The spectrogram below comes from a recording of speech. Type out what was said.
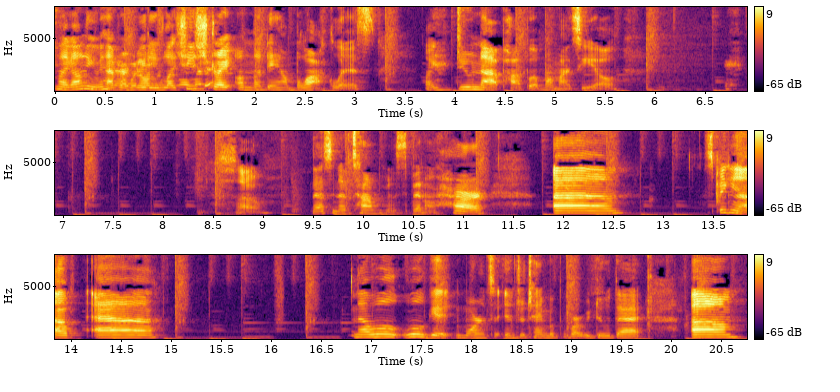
Like I don't even have her muted. Like she's straight on the damn block list. Like do not pop up on my TL. So that's enough time we're gonna spend on her. Um speaking of uh now we'll we'll get more into entertainment before we do that. Um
